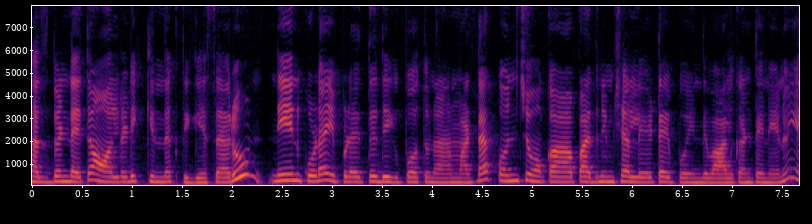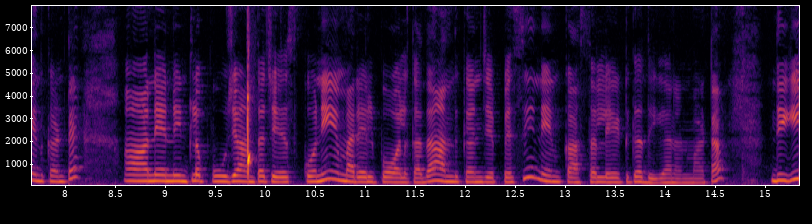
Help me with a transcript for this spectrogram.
హస్బెండ్ అయితే ఆల్రెడీ కిందకి దిగేశారు. నేను కూడా ఇప్పుడైతే దిగిపోతున్నాను అనమాట కొంచెం ఒక పది నిమిషాలు లేట్ అయిపోయింది వాళ్ళకంటే నేను. ఎందుకంటే నేను ఇంట్లో పూజ అంతా చేసుకొని మరి వెళ్ళిపోవాలి కదా అందుకని చెప్పేసి నేను కాస్త లేట్గా దిగాను అనమాట దిగి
